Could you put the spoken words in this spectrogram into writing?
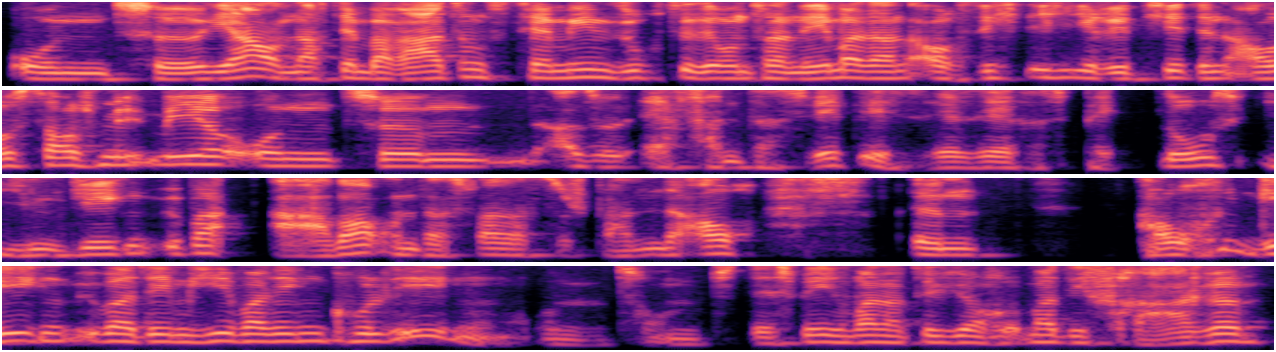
Und äh, ja, und nach dem Beratungstermin suchte der Unternehmer dann auch sichtlich irritiert den Austausch mit mir. Und ähm, also er fand das wirklich sehr, sehr respektlos ihm gegenüber. Aber, und das war das Spannende auch, ähm, auch gegenüber dem jeweiligen Kollegen. Und, und deswegen war natürlich auch immer die Frage,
